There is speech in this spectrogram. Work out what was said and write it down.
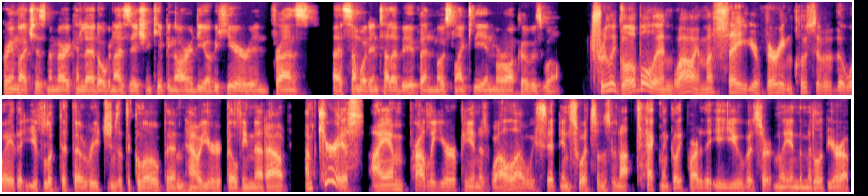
very much as an American-led organization, keeping R&D over here in France, uh, somewhat in Tel Aviv, and most likely in Morocco as well truly global. And wow, I must say, you're very inclusive of the way that you've looked at the regions of the globe and how you're building that out. I'm curious. I am proudly European as well. Uh, we sit in Switzerland, so not technically part of the EU, but certainly in the middle of Europe.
